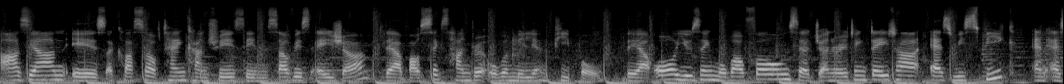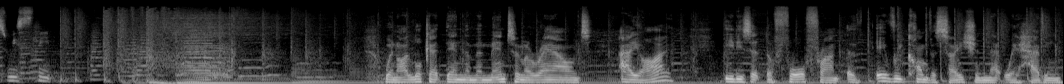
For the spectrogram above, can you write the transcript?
ASEAN is a cluster of 10 countries in Southeast Asia. There are about 600 over million people. They are all using mobile phones, they're generating data as we speak and as we sleep. When I look at then the momentum around AI, it is at the forefront of every conversation that we're having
